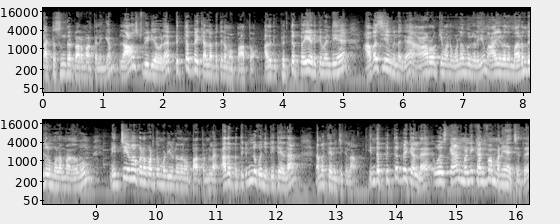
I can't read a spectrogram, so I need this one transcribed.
doctor Sundar Paramarthalingam last வீடியோவில் பித்தப்பை கல்லை பற்றி நம்ம பார்த்தோம். அதுக்கு பித்தப்பை எடுக்க வேண்டிய அவசியம் இல்லைங்க. ஆரோக்கியமான உணவுகளையும் ஆயுர்வேத மருந்துகள் மூலமாகவும் நிச்சயமாக குணப்படுத்த முடியுன்றதை நம்ம பார்த்தோம்ல. அதை பற்றி இன்னும் கொஞ்சம் டீட்டெயிலாக நம்ம தெரிஞ்சுக்கலாம். இந்த பித்தப்பை கல்லை ஒரு ஸ்கேன் பண்ணி கன்ஃபார்ம் பண்ணியாச்சுது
